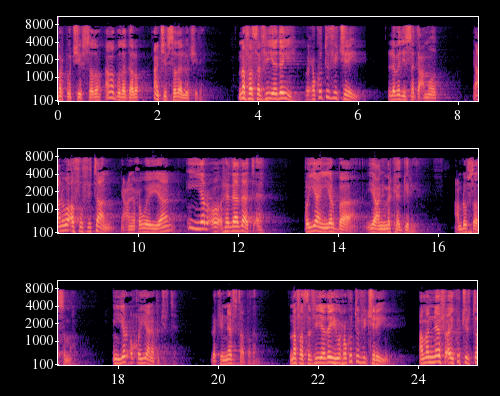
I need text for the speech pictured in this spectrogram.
markuu jiifsado ama gudagalo aan jiifsadaa loo jeedaa nafasa fii yadayh wuxuu ku tufi jiray labadiisa gacmood yacni waa afuufitaan yacni waxa weeyaan in yar oo radaadaad ah. Qoyaan yar baa yani markaa gelaya candhuuf saasa maaha in yar oo qoyaana ku jirta. Laakiin neeftaa badan. Nafasa fii yadayhi wuxuu ku tufi jiray. Ama neef ay ku jirto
